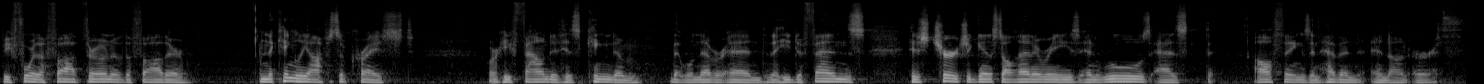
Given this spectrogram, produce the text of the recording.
before the throne of the Father, and the kingly office of Christ, where he founded his kingdom that will never end, that he defends his church against all enemies and rules as th- all things in heaven and on earth.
